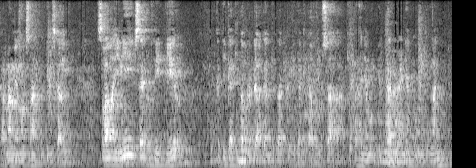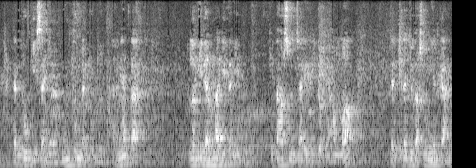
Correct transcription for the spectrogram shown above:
karena memang sangat penting sekali. Selama ini saya berpikir ketika kita berdagang, kita ketika kita berusaha, kita hanya memikirkan hanya keuntungan dan rugi saja, untung dan rugi. Ternyata lebih dalam lagi dari itu. Kita harus mencari ridhonya Allah dan kita juga harus memikirkan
